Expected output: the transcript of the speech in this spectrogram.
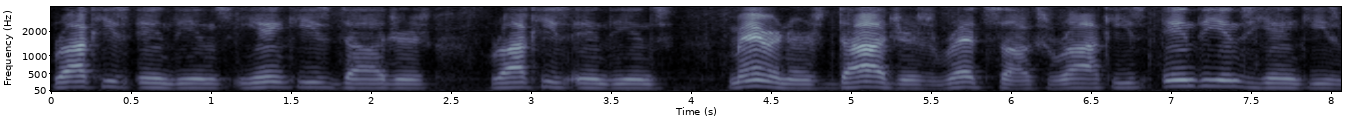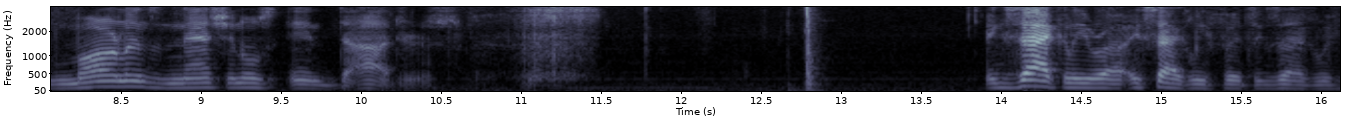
Rockies, Indians, Yankees, Dodgers, Rockies, Indians, Mariners, Dodgers, Red Sox, Rockies, Indians, Yankees, Marlins, Nationals, and Dodgers. Exactly right. Exactly Fitz. Exactly.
